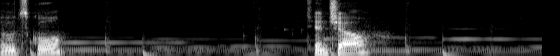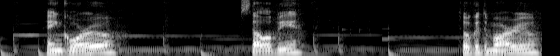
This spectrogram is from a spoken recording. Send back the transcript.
Toedscool, Chinchou, Pangoro, Celebi, Togedemaru,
